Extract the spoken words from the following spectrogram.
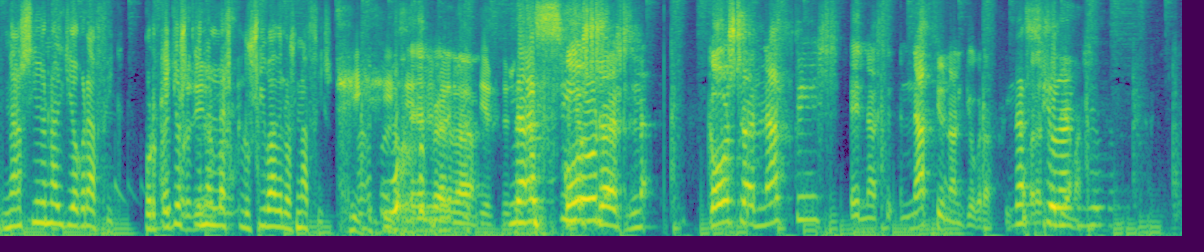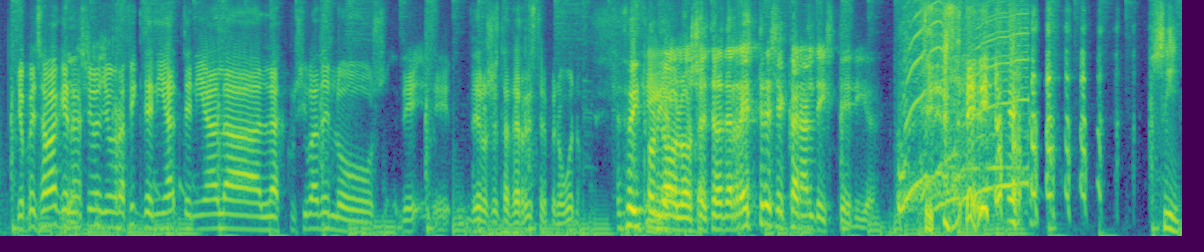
National Geographic, porque Ay, ellos por tienen Dios. la exclusiva de los nazis. Sí, sí, sí, Es eso verdad. es Nación Cosas, na- cosas nazis en National Geographic. Yo pensaba que National Geographic tenía, tenía la, la exclusiva de los de, de- de los extraterrestres, pero bueno. Eso es historia. No, los extraterrestres es canal de histeria. Sí.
